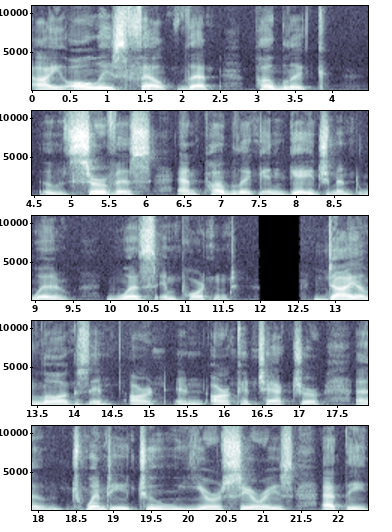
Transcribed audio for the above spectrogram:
I always felt that public uh, service and public engagement were, was important. Dialogues in art and architecture a 22 year series at the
